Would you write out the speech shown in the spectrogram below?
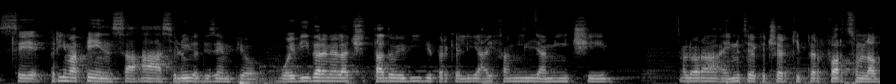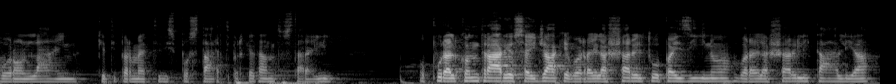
se prima pensa, ah, se lui ad esempio vuoi vivere nella città dove vivi perché lì hai famiglia, amici, allora è inutile che cerchi per forza un lavoro online che ti permette di spostarti perché tanto starai lì. Oppure al contrario, sai già che vorrai lasciare il tuo paesino, vorrai lasciare l'Italia,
